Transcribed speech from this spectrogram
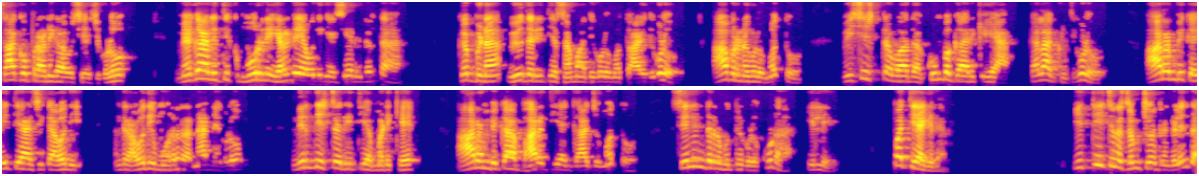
ಸಾಕು ಪ್ರಾಣಿಗಳ ಅವಶೇಷಗಳು, ಮೆಗಾಲಿಥಿಕ್ ಮೂರನೇ, ಎರಡನೇ ಅವಧಿಗೆ ಸೇರಿದಂತ ಕಬ್ಬಿಣ, ವಿವಿಧ ರೀತಿಯ ಸಮಾಧಿಗಳು ಮತ್ತು ಆಯುಧಗಳು, ಆಭರಣಗಳು ಮತ್ತು ವಿಶಿಷ್ಟವಾದ ಕುಂಭಗಾರಿಕೆಯ ಕಲಾಕೃತಿಗಳು, ಆರಂಭಿಕ ಐತಿಹಾಸಿಕ ಅವಧಿ ಅಂದ್ರೆ ಅವಧಿ ಮೂರರ ನಾಣ್ಯಗಳು, ನಿರ್ದಿಷ್ಟ ರೀತಿಯ ಮಡಿಕೆ, ಆರಂಭಿಕ ಭಾರತೀಯ ಗಾಜು ಮತ್ತು ಸಿಲಿಂಡರ್ ಮುದ್ರೆಗಳು ಕೂಡ ಇಲ್ಲಿ ಪತ್ತೆಯಾಗಿದೆ ಇತ್ತೀಚಿನ ಸಂಶೋಧನೆಗಳಿಂದ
